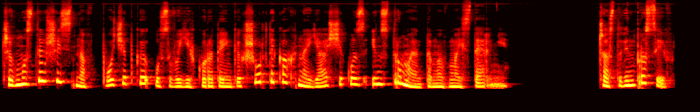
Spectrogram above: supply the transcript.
чи вмостившись навпочепки у своїх коротеньких шортиках на ящику з інструментами в майстерні. Часто він просив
